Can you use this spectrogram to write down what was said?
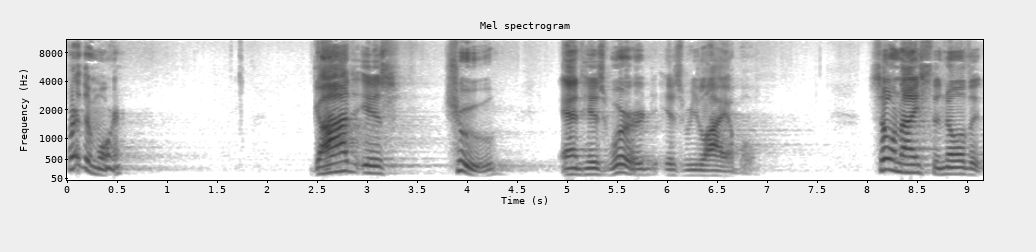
furthermore, God is true and his word is reliable. So nice to know that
